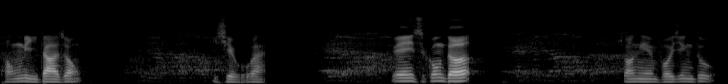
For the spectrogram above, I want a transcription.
同理大众，一切无碍。愿以此功德，庄严佛净土，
